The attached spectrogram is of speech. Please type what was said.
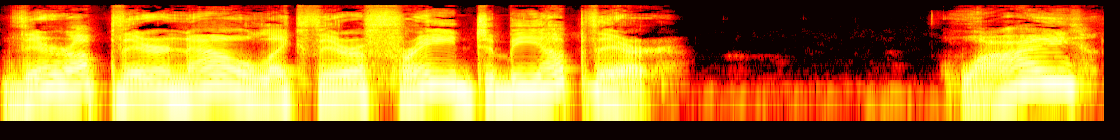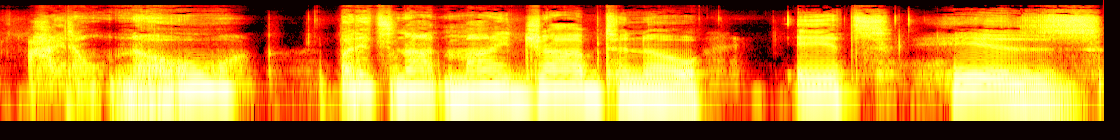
They're up there now like they're afraid to be up there. Why? I don't know. But it's not my job to know. It's his.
